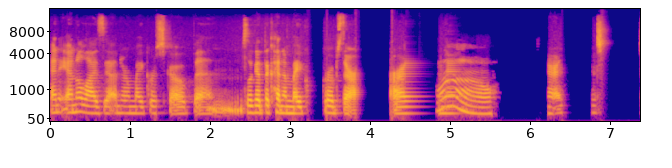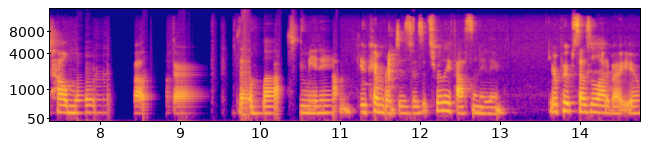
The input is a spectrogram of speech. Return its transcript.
and analyze it under a microscope and look at the kind of microbes there are. Wow. And tell more about their the medium cucumber disease. It's really fascinating. Your poop says a lot about you.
